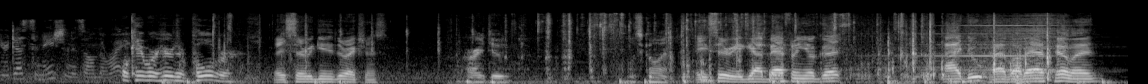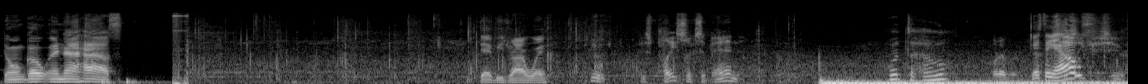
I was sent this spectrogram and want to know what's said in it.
Your destination is on the right. Okay, we're here to pull over. Hey, Siri, give me directions. All right, dude. Let's go in. Hey, Siri, you got a bad feeling in your gut? I do have a bad feeling. Don't go in that house. Debbie driveway. Dude, this place looks abandoned. What the hell? Whatever. That's their Let's house? she's here.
